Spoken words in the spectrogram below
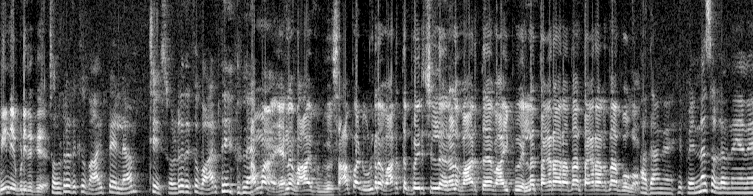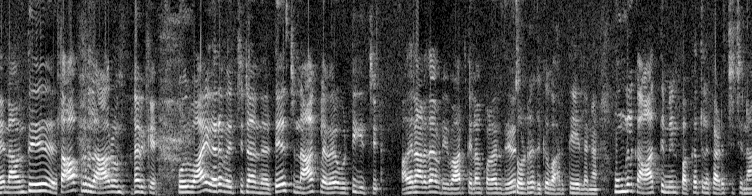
மீன் எப்படி இருக்கு? சொல்றதுக்கு வாய்ப்பே இல்லை. சரி சொல்றதுக்கு வார்த்தையே இல்லை. ஆமா ஏன்னா சாப்பாடு உள்ற வார்த்தை போயிருச்சு இல்லை அதனால வார்த்தை வாய்ப்பு எல்லாம் தகராறா தான் தகராறா தான் போகும். அதாங்க இப்போ என்ன சொல்ல வந்தேன் நான் வந்து சாப்பிட்றதுல ஆர்வமாக இருக்கேன். ஒரு வாய் வேற வச்சுட்டேன் அந்த டேஸ்ட் நாக்கில் வேற ஒட்டிக்கிச்சு. அதனால தான் இப்படி வார்த்தையெல்லாம் குளருது. சொல்கிறதுக்கு வார்த்தையே இல்லைங்க. உங்களுக்கு ஆற்று மீன் பக்கத்தில் கிடச்சிச்சின்னா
